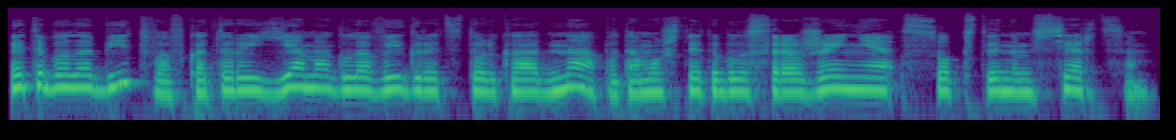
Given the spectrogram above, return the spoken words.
Это была битва, в которой я могла выиграть только одна, потому что это было сражение с собственным сердцем.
